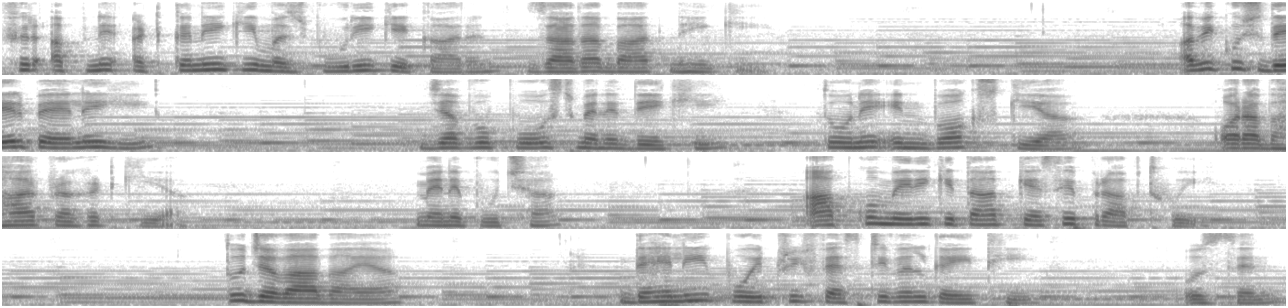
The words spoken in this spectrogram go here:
फिर अपने अटकने की मजबूरी के कारण ज़्यादा बात नहीं की। अभी कुछ देर पहले ही जब वो पोस्ट मैंने देखी तो उन्हें इनबॉक्स किया और आभार प्रकट किया। मैंने पूछा, आपको मेरी किताब कैसे प्राप्त हुई? तो जवाब आया दहली पोइट्री फेस्टिवल गई थी उस दिन,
